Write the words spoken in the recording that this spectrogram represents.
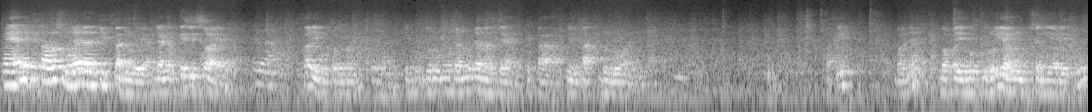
Kayaknya kita harus mulai dari kita dulu ya, jangan ke siswa ya. Iya. Ibu teman, ibu guru muda-muda nanti yang kita minta duluan. Tapi banyak bapak ibu guru yang senior itu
